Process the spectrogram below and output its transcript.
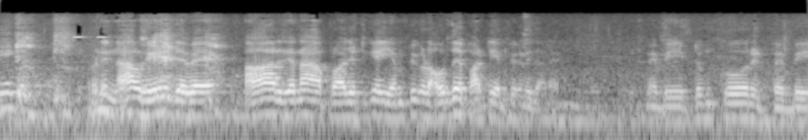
ಹೇಗೆ ನೋಡಿ ನಾವು ಹೇಳಿದ್ದೇವೆ ಆರು ಜನ ಆ ಪ್ರಾಜೆಕ್ಟ್ಗೆ ಎಂ ಪಿಗಳು ಅವ್ರದೇ ಪಾರ್ಟಿ ಎಂ ಪಿಗಳಿದ್ದಾರೆ may be Tumakuru it may be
